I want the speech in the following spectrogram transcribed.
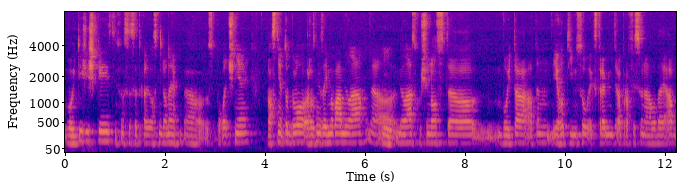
Vojty Žižky, s tím jsme se setkali vlastně dané společně. Vlastně to bylo hrozně zajímavá, milá, hmm. milá zkušenost. Vojta a ten jeho tým jsou extrémní teda profesionálové a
